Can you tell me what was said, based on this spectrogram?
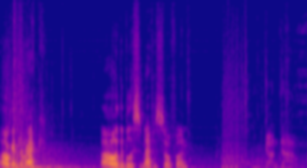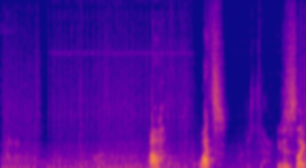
Oh, get the wreck! Oh, the ballistic knife is so fun. Ah, what? He just like.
